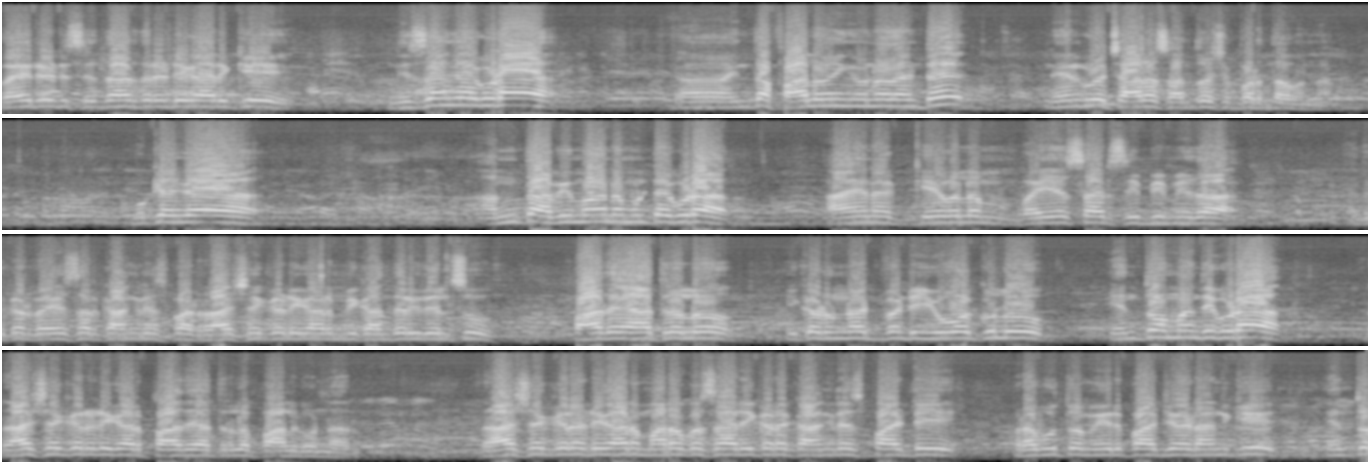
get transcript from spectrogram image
బైరెడ్డి సిద్ధార్థ రెడ్డి గారికి నిజంగా కూడా ఇంత ఫాలోయింగ్ ఉన్నదంటే నేను కూడా చాలా సంతోషపడతా ఉన్నా. ముఖ్యంగా అంత అభిమానం ఉంటే కూడా ఆయన కేవలం వైఎస్ఆర్ సిపి మీద ఎందుకంటే YSR Congress party Rajasekhara Reddy గారు మీకు అందరికీ తెలుసు పాదయాత్రలో ఇక్కడ ఉన్నటువంటి యువకులు ఎంతోమంది కూడా రాజశేఖర రెడ్డి గారు పాదయాత్రలో పాల్గొన్నారు. రాజశేఖర రెడ్డి గారు మరొకసారి ఇక్కడ కాంగ్రెస్ పార్టీ ప్రభుత్వం ఏర్పాటు చేయడానికి ఎంతో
